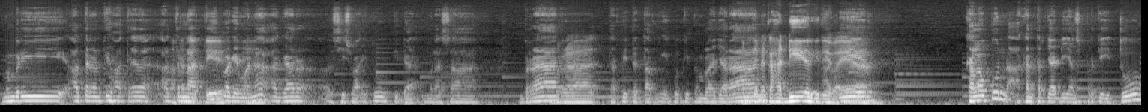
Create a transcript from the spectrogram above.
memberi alternatif alternatif, Alternatif, bagaimana agar uh, siswa itu tidak merasa berat, berat. tapi tetap mengikuti pembelajaran. Nanti mereka hadir gitu ya Pak ya. hadir. Kalaupun akan terjadi yang seperti itu,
